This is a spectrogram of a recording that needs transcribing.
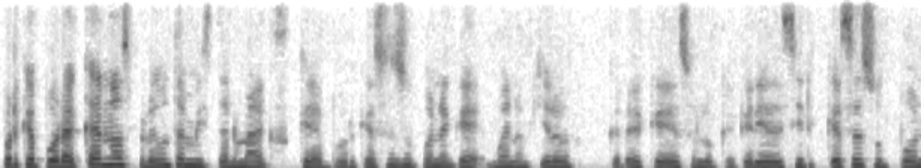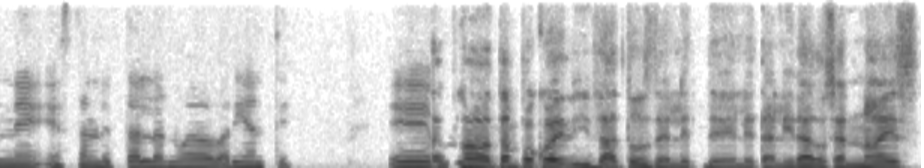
porque por acá nos pregunta Mr. Max que por qué se supone que, bueno, quiero creer que eso es lo que quería decir, ¿qué se supone es tan letal la nueva variante? Eh, no, tampoco hay datos de, de letalidad, o sea, no es,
